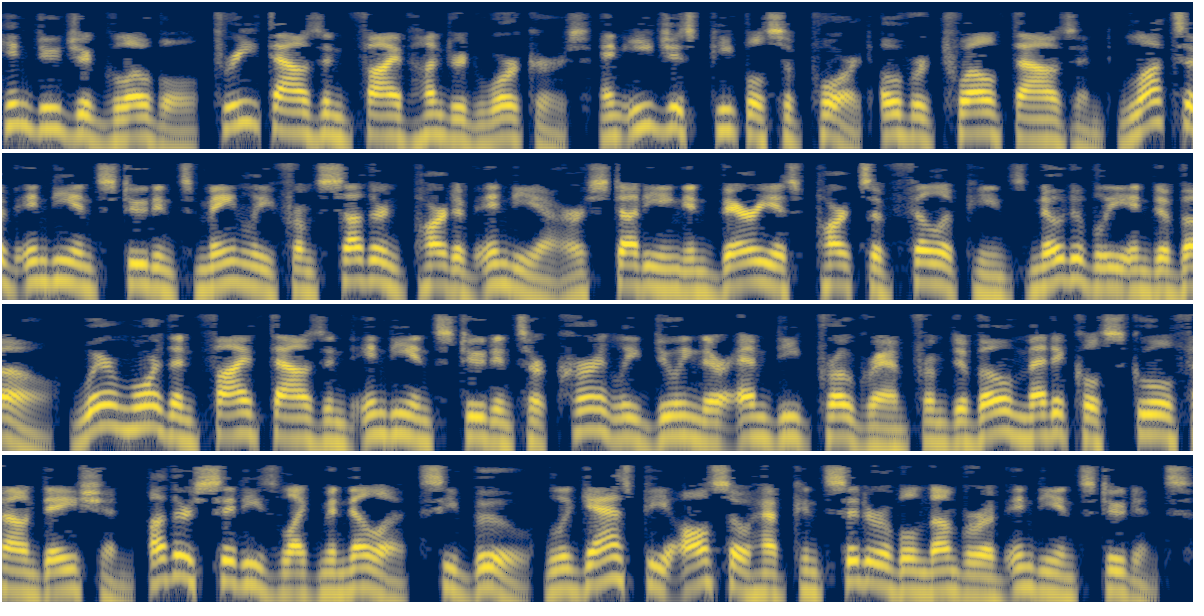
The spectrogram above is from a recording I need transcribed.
Hinduja Global, 3,500 workers, and Aegis people support over 12,000. Lots of Indian students mainly from southern part of India are studying in various parts of Philippines notably in Davao, where more than 5,000 Indian students are currently doing their MD program from Davao Medical School Foundation. Other cities like Manila, Cebu, Legazpi also have considerable number of Indian students.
